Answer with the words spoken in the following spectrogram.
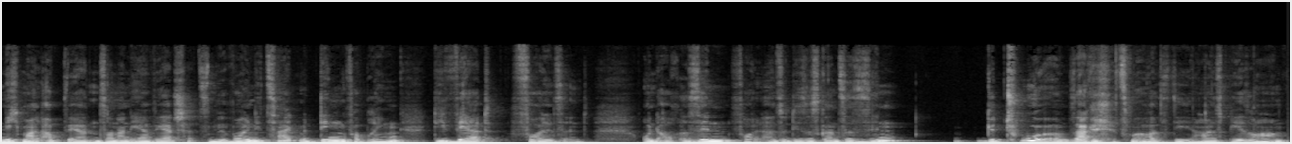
nicht mal abwerten, sondern eher wertschätzen. Wir wollen die Zeit mit Dingen verbringen, die wertvoll sind und auch sinnvoll. Also dieses ganze Sinngetue, sage ich jetzt mal, was die HSP so haben,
